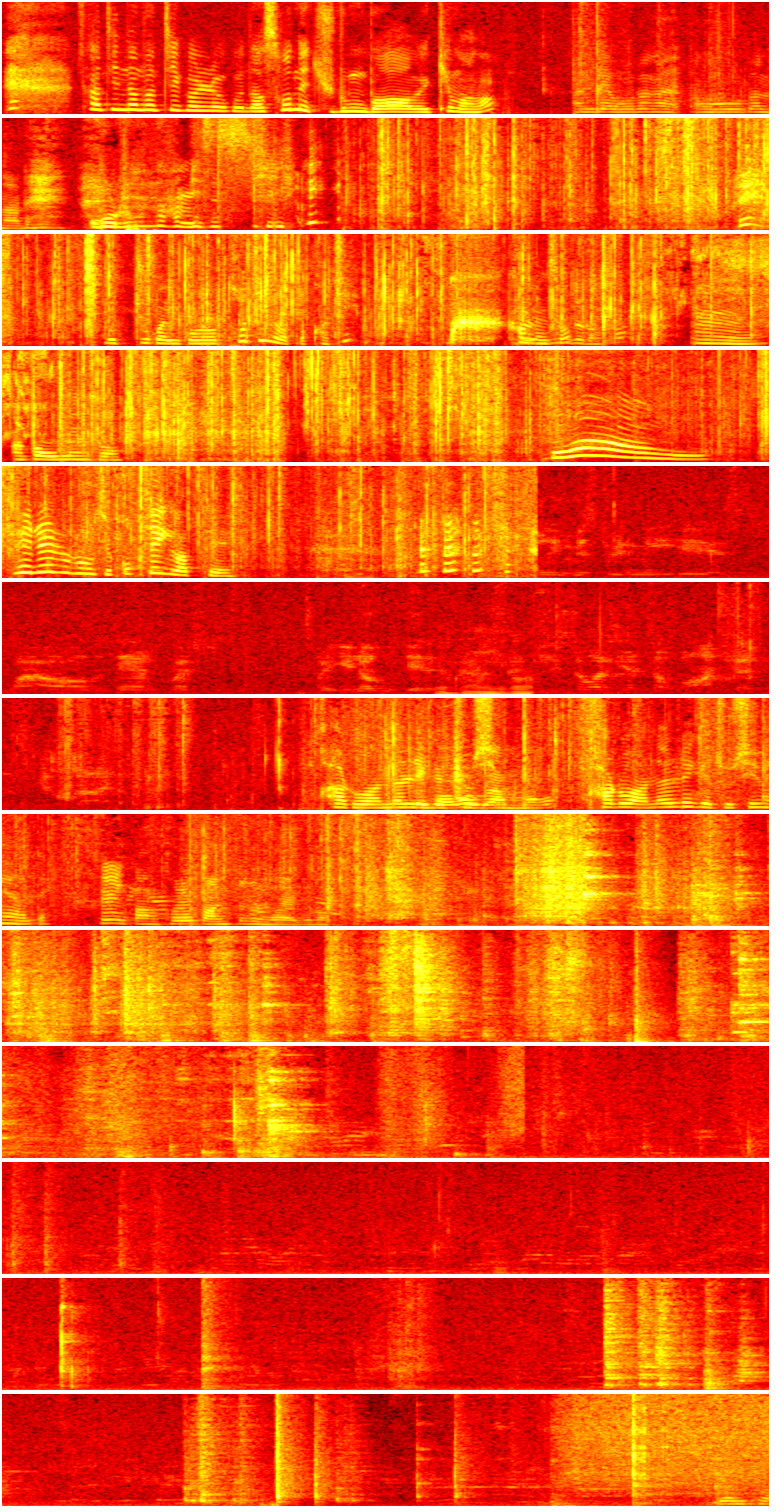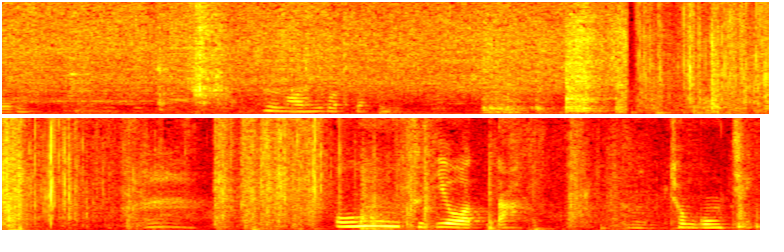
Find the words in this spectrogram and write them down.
사진 하나 찍으려고. 나 손에 주름 봐. 왜 이렇게 많아? 안 돼 오르나 오르나래. 오로나미 씨. 맥주가 이거 터지면 어떡하지? 팍 하면서? 들었어? 응, 아까 오면서. 와우! 페레로로제 껍데기 같아. 이거 가루 안 흘리게 먹어 조심. 안? 가루 안 흘리게 조심해야 돼. 그러니까 그래서 안 쓰는 거야 이거. 면 덜어. 술 많이 갔다. 오, 드디어 왔다. 전공책.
